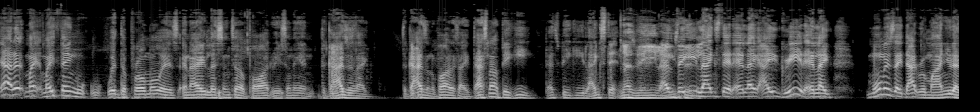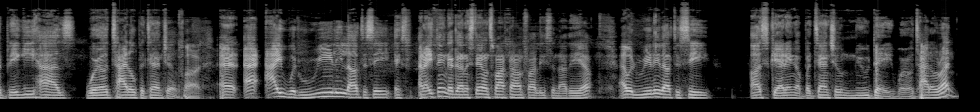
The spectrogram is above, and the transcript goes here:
yeah, that, my my thing with the promo is, and I listened to a pod recently, and the guys is like, the guys in the pod is like, that's not Big E, that's Big E Langston. That's Biggie That's Langston. That's Big E Langston. And like I agreed. And like moments like that remind you that Big E has world title potential. Fuck. And I, I would really love to see, and I think they're gonna stay on SmackDown for at least another year. I would really love to see us getting a potential New Day world title run,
